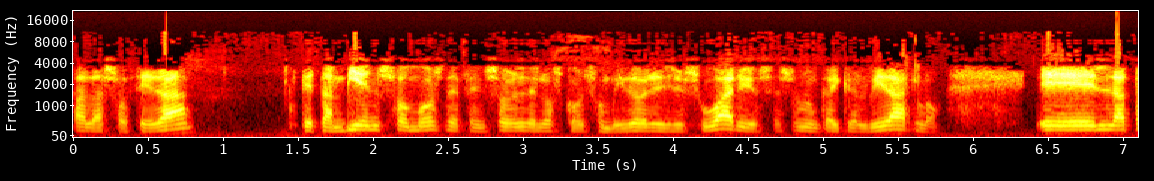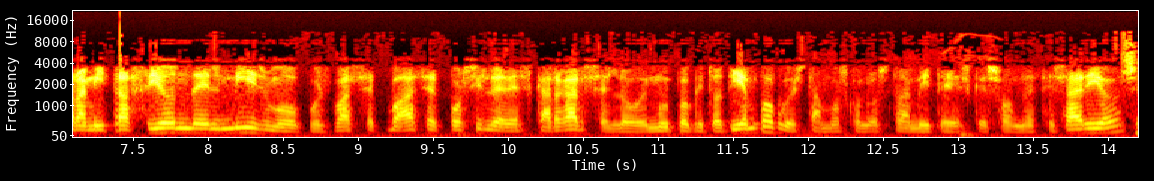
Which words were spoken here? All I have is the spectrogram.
a la sociedad, que también somos defensores de los consumidores y usuarios, eso nunca hay que olvidarlo. Eh, la tramitación del mismo pues va a, ser, va a ser posible descargárselo en muy poquito tiempo, porque estamos con los trámites que son necesarios.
